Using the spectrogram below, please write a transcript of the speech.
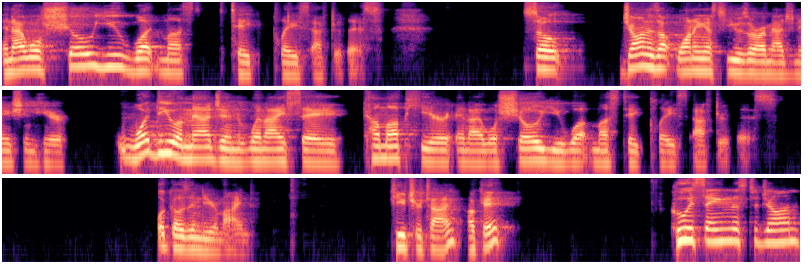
and I will show you what must take place after this. So, John is wanting us to use our imagination here. What do you imagine when I say, Come up here, and I will show you what must take place after this? what goes into your mind? Future time, okay? Who is saying this to John?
